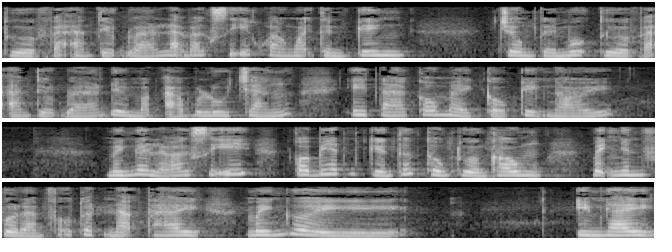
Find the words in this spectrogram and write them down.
thừa và an tiểu đoán là bác sĩ khoa ngoại thần kinh. Trông thấy mộ thừa và an tiểu đoán đều mặc áo blue trắng, y tá câu mày cấu kỉnh nói. Mấy người là bác sĩ, có biết kiến thức thông thường không? Bệnh nhân vừa làm phẫu thuật nạo thai, mấy người... Im ngay!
